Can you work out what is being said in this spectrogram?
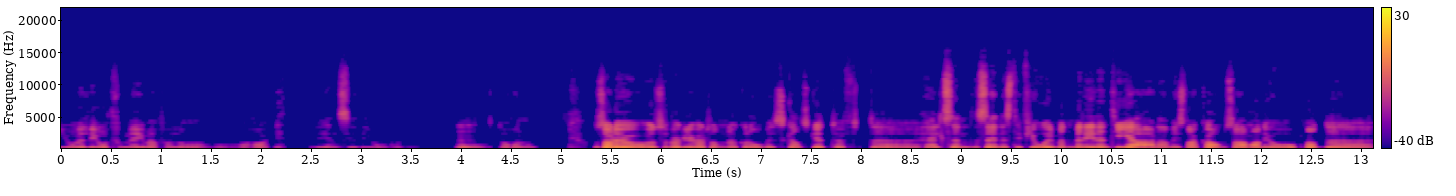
gjorde veldig godt for meg i hvert fall å, å ha ett ensidig område å, mm. å ta hånd om. Og så har det jo selvfølgelig vært sånn økonomisk ganske tøft uh, helt sen, senest i fjor. Men, men, i den tida her da vi snakka om, så har man jo oppnådd uh,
